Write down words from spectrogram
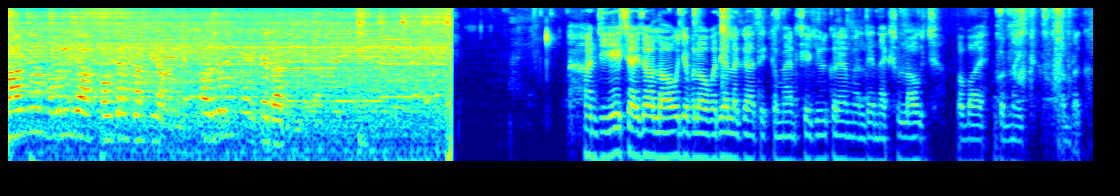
ਸਾਰੀਆਂ ਮੁਗਲੀਆਂ ਫੌਜਾਂ ਚੱਕ ਆ ਗਈਆਂ। ਅਰਜੁਨ ਕੇ ਬੈਠ ਹਾਂਜੀ, ਇਹ ਸਾਈਜ਼ ਦਾ ਵਲੌਗ ਜੇ ਵਲੌਗ ਵਧੀਆ ਲੱਗਾ ਤੇ ਕਮੈਂਟ ਸ਼ੇਅਰ ਜ਼ਰੂਰ ਕਰਿਓ। ਮਿਲਦੇ ਨੈਕਸਟ ਵਲੌਗ ਚ। ਬਾਏ ਬਾਏ ਗੁੱਡ ਨਾਈਟ ਰੱਬ ਰੱਖਾ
